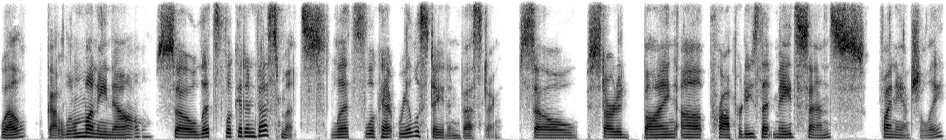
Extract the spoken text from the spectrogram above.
Well, got a little money now. So let's look at investments. Let's look at real estate investing. So started buying up properties that made sense financially.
